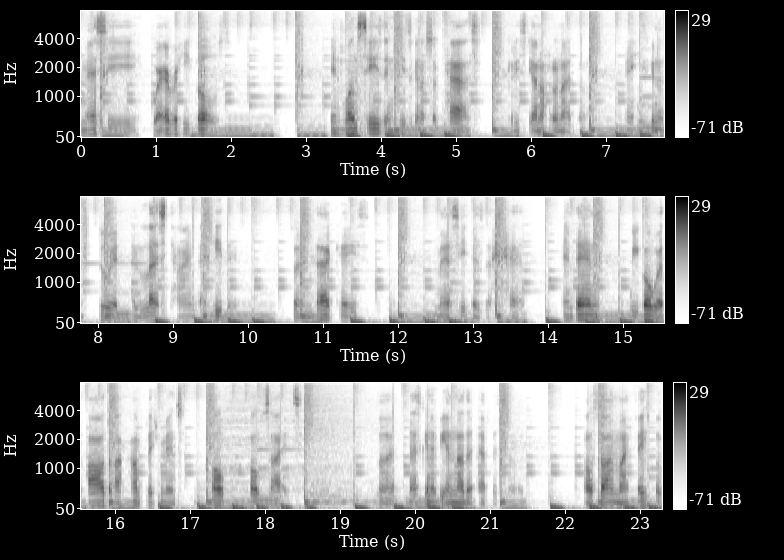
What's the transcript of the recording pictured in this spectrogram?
Messi, wherever he goes, in one season, he's gonna surpass Cristiano Ronaldo, and he's gonna do it in less time than he did. So in that case, Messi is ahead. And then we go with all the accomplishments, both both sides. But that's gonna be another episode. Also on my Facebook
